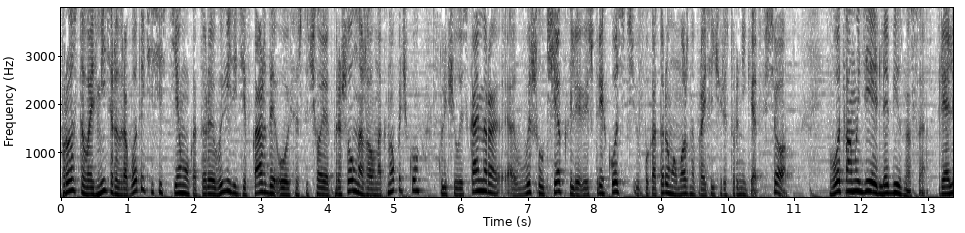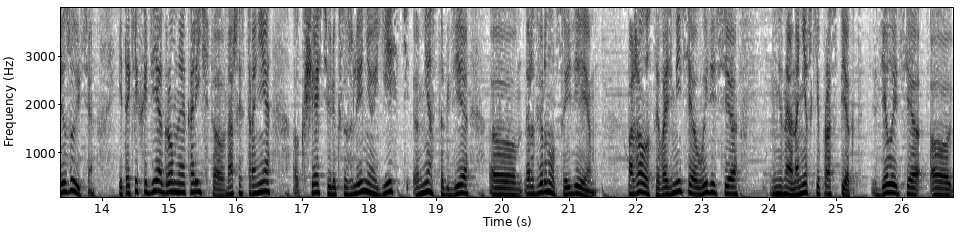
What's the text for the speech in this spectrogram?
Просто возьмите, разработайте систему, которую вы видите в каждый офис, что человек пришел, нажал на кнопочку, включилась камера, э, вышел чек или штрих-код, по которому можно пройти через турникет. Все. Вот вам идея для бизнеса. Реализуйте. И таких идей огромное количество. В нашей стране, к счастью или к сожалению, есть место, где э, развернуться идеям. Пожалуйста, возьмите, выйдите, не знаю, на Невский проспект, сделайте э,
